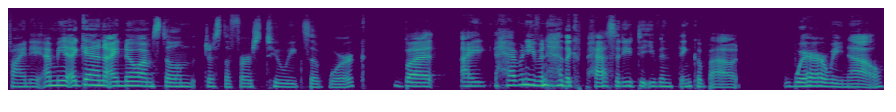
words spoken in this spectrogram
finding i mean again i know i'm still in just the first two weeks of work but i haven't even had the capacity to even think about where are we now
